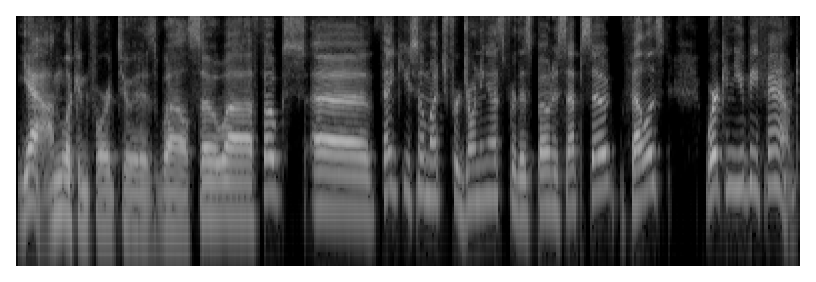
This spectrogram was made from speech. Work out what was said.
Yeah, I'm looking forward to it as well. So uh folks, uh thank you so much for joining us for this bonus episode. Fellas, where can you be found?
